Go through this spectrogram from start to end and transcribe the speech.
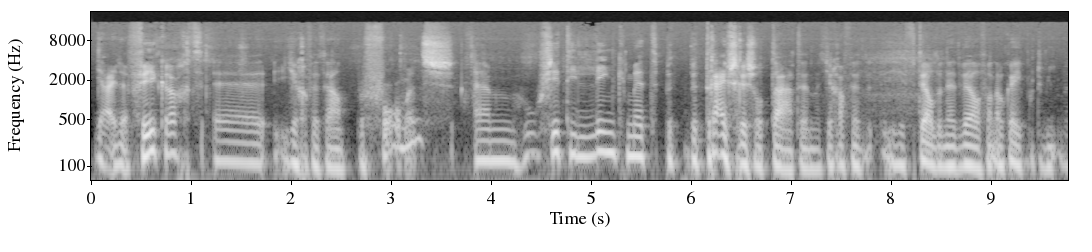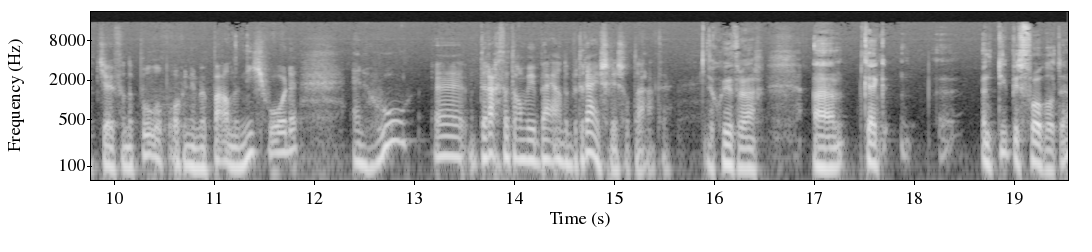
ja, de veerkracht, uh, je gaf het aan performance. Um, hoe zit die link met be bedrijfsresultaten? Je, gaf net, je vertelde net wel van oké, okay, ik moet Mathieu van der Poel op, op in een bepaalde niche worden. En hoe draagt dat dan weer bij aan de bedrijfsresultaten? Een goede vraag. Uh, kijk, een typisch voorbeeld, hè?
